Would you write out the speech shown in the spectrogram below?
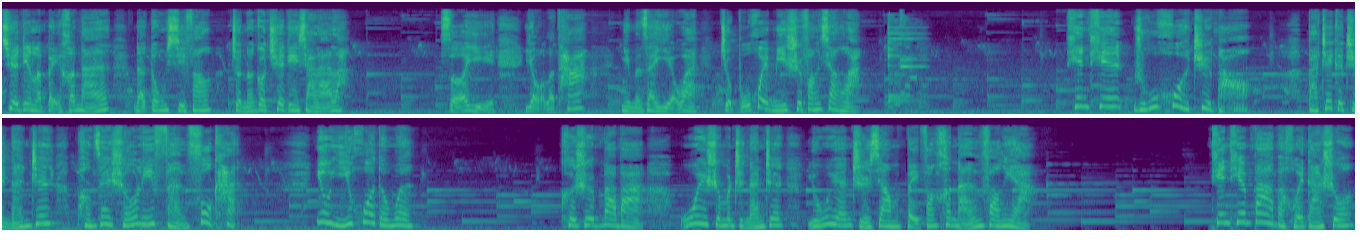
确定了北和南，那东西方就能够确定下来了。所以有了它，你们在野外就不会迷失方向了。天天如获至宝，把这个指南针捧在手里反复看，又疑惑地问：“可是爸爸，为什么指南针永远指向北方和南方呀？”天天爸爸回答说。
